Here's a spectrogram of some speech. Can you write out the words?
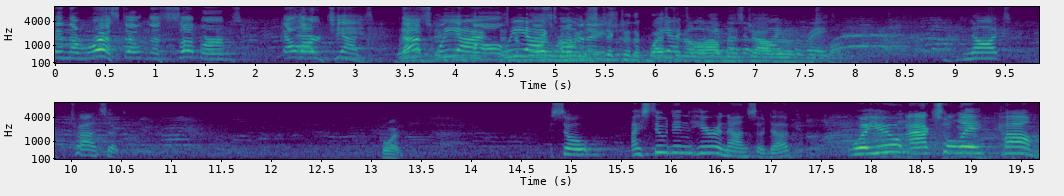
and the rest out in the suburbs LRTs. Doug, That's we what you are- call we are Ford, we're going to stick to the question and allow Ms. the Chow to respond. not transit. Go ahead. So I still didn't hear an answer, Doug. Will you actually come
